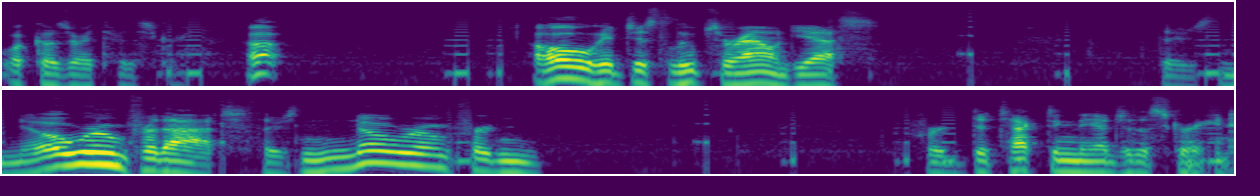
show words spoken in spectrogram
What goes right through the screen? Oh! Oh, it just loops around, yes. There's no room for that. There's no room for for detecting the edge of the screen.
